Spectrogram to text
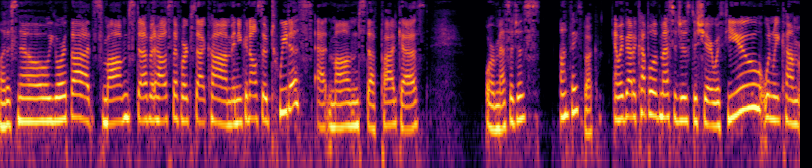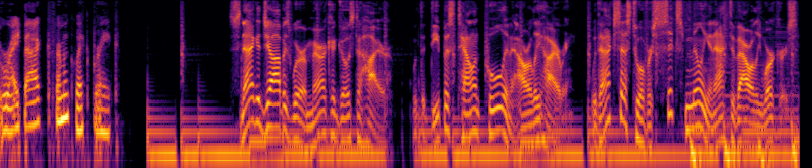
Let us know your thoughts. Momstuff at howstuffworks.com. And you can also tweet us at momstuffpodcast or message us on Facebook. And we've got a couple of messages to share with you when we come right back from a quick break. Snagajob is where America goes to hire, with the deepest talent pool in hourly hiring. With access to over 6 million active hourly workers,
